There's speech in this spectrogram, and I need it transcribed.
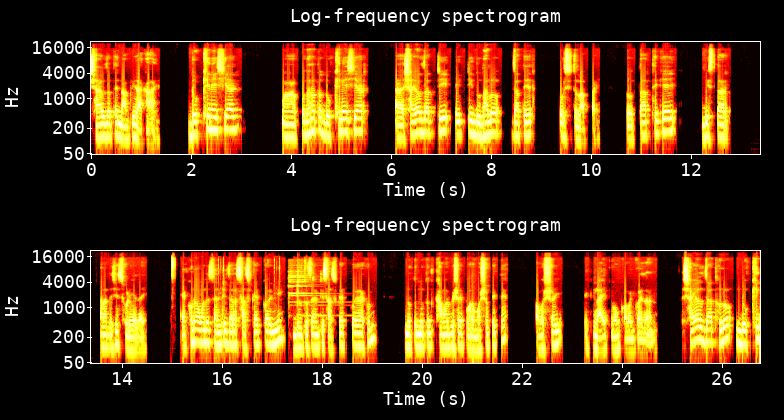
সায়ল জাতের নামটি রাখা হয়। দক্ষিণ এশিয়ার প্রধানত দক্ষিণ এশিয়ার সায়ল জাতটি একটি দুধালো জাতের পরিচিত লাভ পায়। তো তার থেকে বিস্তার সারা দেশে ছড়িয়ে যায় এখনও আমাদের চ্যানেলটি যারা সাবস্ক্রাইব করেননি, দ্রুত চ্যানেলটি সাবস্ক্রাইব করে রাখুন। নতুন নতুন খামার বিষয়ে পরামর্শ পেতে অবশ্যই একটি লাইক এবং কমেন্ট করে যাবেন সায়াল জাত হলো দক্ষিণ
